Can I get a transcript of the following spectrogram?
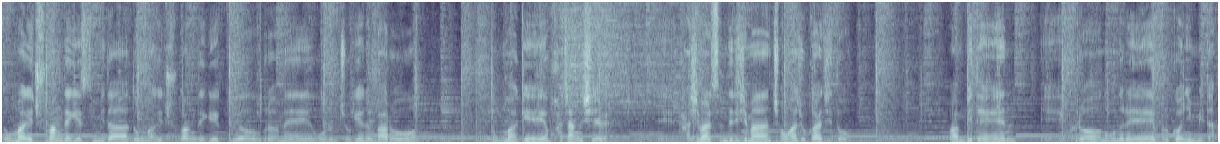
농막의 주방 되겠습니다. 농막의 주방 되겠고요. 그다음에 오른쪽에는 바로 예, 농막의 화장실. 예, 다시 말씀드리지만 정화조까지도 완비된 예, 그런 오늘의 물건입니다.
